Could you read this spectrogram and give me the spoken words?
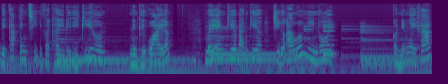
Để các anh chị và thầy để ý kỹ hơn. Nên thấy oai lắm. Mấy em kia, bạn kia chỉ được ao ước nhìn thôi. Còn những ngày khác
